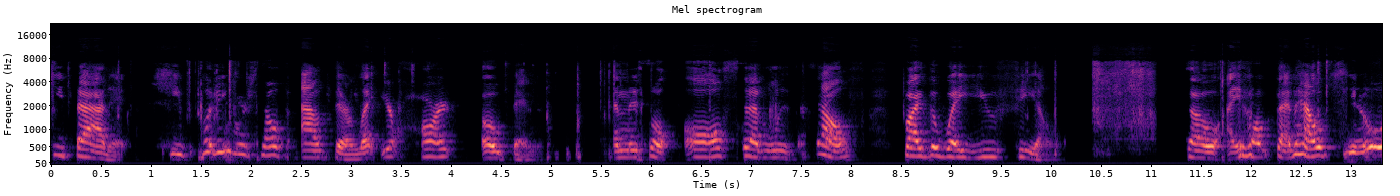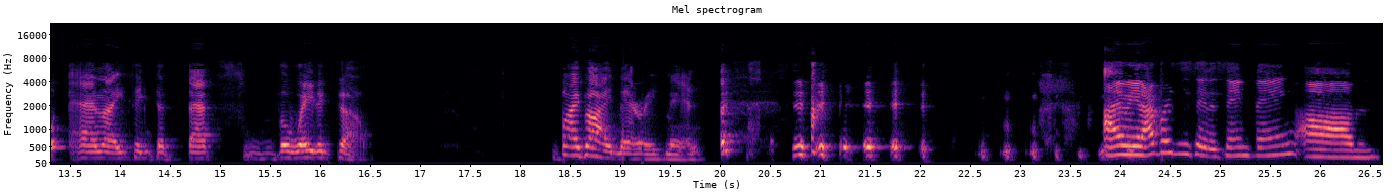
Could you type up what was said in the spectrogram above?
keep at it. Keep putting yourself out there. Let your heart open. And this will all settle itself by the way you feel. So I hope that helps you. And I think that that's the way to go. Bye bye, married man. I mean, I personally say the same thing. Um,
